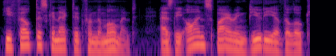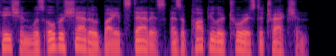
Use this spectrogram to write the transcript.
he felt disconnected from the moment, as the awe-inspiring beauty of the location was overshadowed by its status as a popular tourist attraction.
